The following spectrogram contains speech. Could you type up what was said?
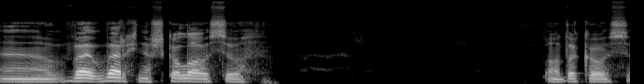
Е, верхня шкала ось. о. Така ось.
